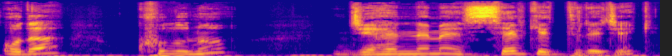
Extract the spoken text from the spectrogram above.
O da kulunu cehenneme sevk ettirecek,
